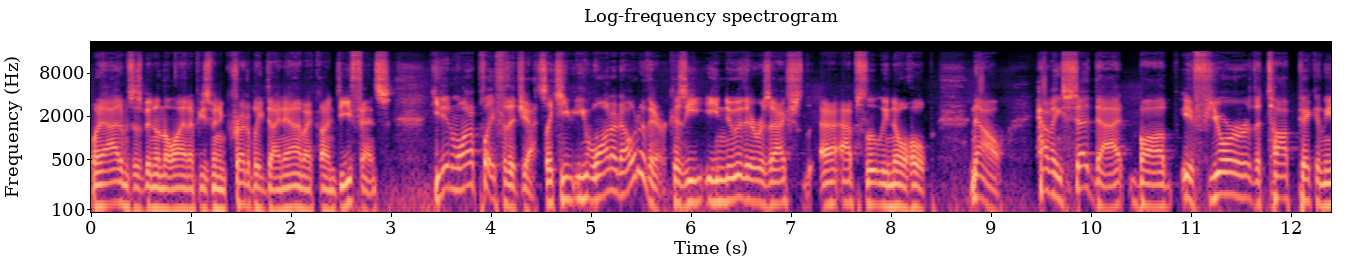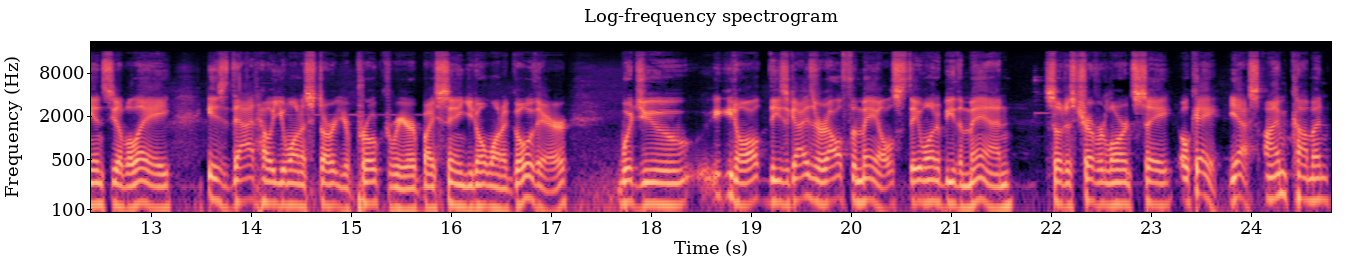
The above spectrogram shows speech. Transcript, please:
When adams has been in the lineup he's been incredibly dynamic on defense. He didn't want to play for the jets. Like he, he wanted out of there because he, he knew there was actually absolutely no hope. Now having said that bob if you're the top pick in the ncaa is that how you want to start your pro career by saying you don't want to go there would you, you know, these guys are alpha males. They want to be the man. So does Trevor Lawrence say, okay, yes, I'm coming.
